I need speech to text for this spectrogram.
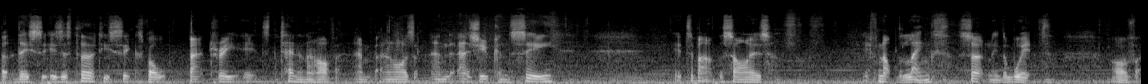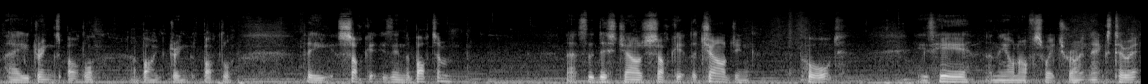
But this is a 36 volt battery, it's 10 and a half amp hours, and as you can see, it's about the size, if not the length, certainly the width of a drinks bottle, a bike drinks bottle. The socket is in the bottom, that's the discharge socket. The charging port is here, and the on off switch right next to it.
